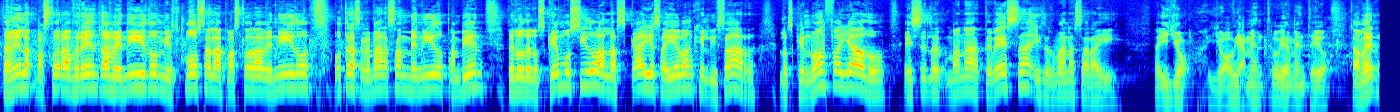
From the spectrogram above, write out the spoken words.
También la pastora Brenda ha venido, mi esposa, la pastora ha venido, otras hermanas han venido también. De los de los que hemos ido a las calles a evangelizar, los que no han fallado, es la hermana Teresa y la hermana Saraí. Y yo, y yo, obviamente, obviamente yo. Amén.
